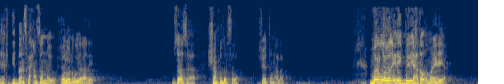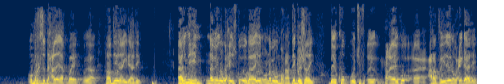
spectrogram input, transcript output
laakiin dib baan iska xansanayo xool waa nagu yaraadeen. Saas ahaa shan ku darsada. Shan iyo toban halaad. Mar labaad inay beniya xataa u malayhaya oo marka saddexaad ay aqbaleen raadiyan ay yidhahdeen almuhim nabiga waxay isku ogaayeen oo nabigu markhaati gashaday bay ku wajif mxuahay ku carabfaydeen oo waxay idhahdeen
